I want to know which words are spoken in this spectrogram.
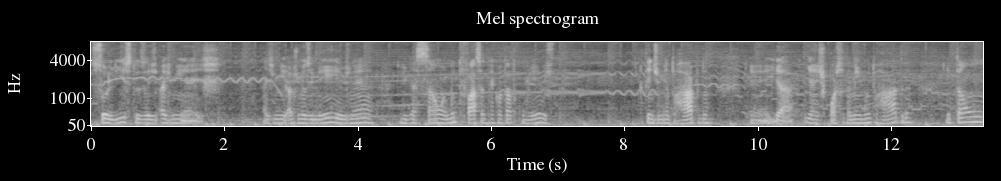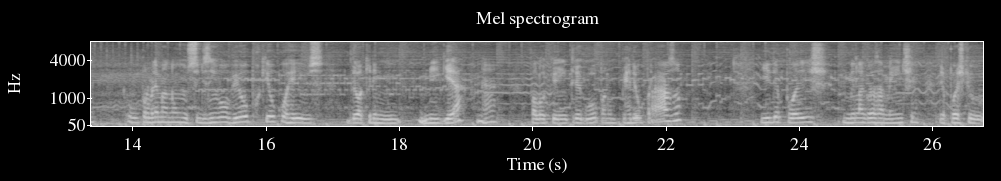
solícitos as, as minhas, as, aos meus e-mails, né? Ligação, é muito fácil entrar em contato com eles, atendimento rápido é, e, a, e a resposta também muito rápida. Então o problema não se desenvolveu porque o Correios deu aquele migué, né? falou que entregou para não perder o prazo e depois, milagrosamente, depois que, o,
